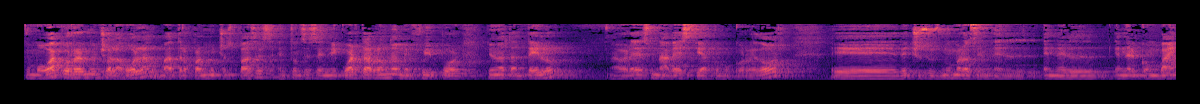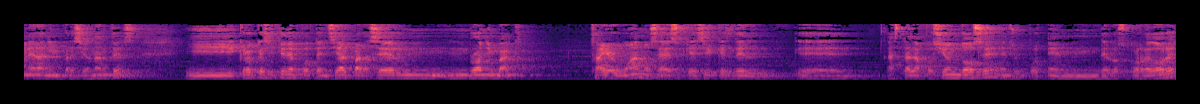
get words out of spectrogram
como va a correr mucho a la bola, va a atrapar muchos pases. Entonces en mi cuarta ronda me fui por Jonathan Taylor. La verdad es una bestia como corredor. Eh, de hecho sus números en el, en, el, en el combine eran impresionantes. Y creo que sí tiene potencial para ser un, un running back Tier 1, o sea, eso quiere decir que es del eh, hasta la posición 12 en su en- de los corredores.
